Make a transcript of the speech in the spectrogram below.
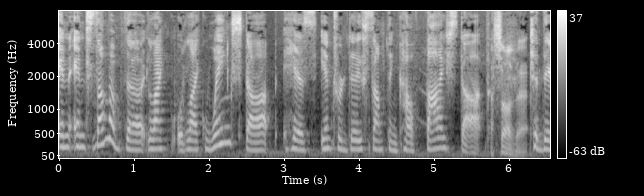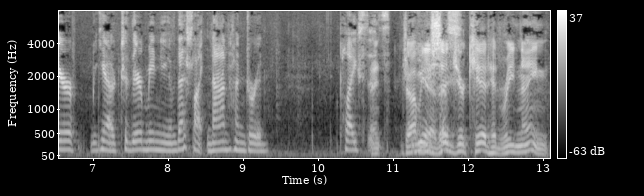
And and some of the like like Wingstop has introduced something called Thigh Stop. I saw that. to their you know to their menu, and that's like nine hundred places. And Java, Yeah, you said your kid had renamed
